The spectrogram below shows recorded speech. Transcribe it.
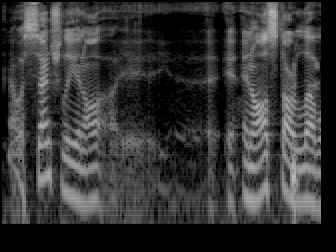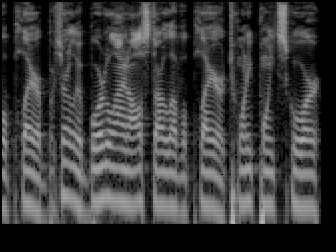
you know, essentially an all an all star level player, but certainly a borderline all star level player, a 20 point score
